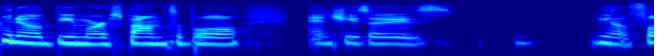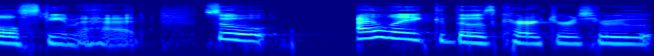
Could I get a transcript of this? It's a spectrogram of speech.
you know, be more responsible. And she's always, you know, full steam ahead. So I like those characters who,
